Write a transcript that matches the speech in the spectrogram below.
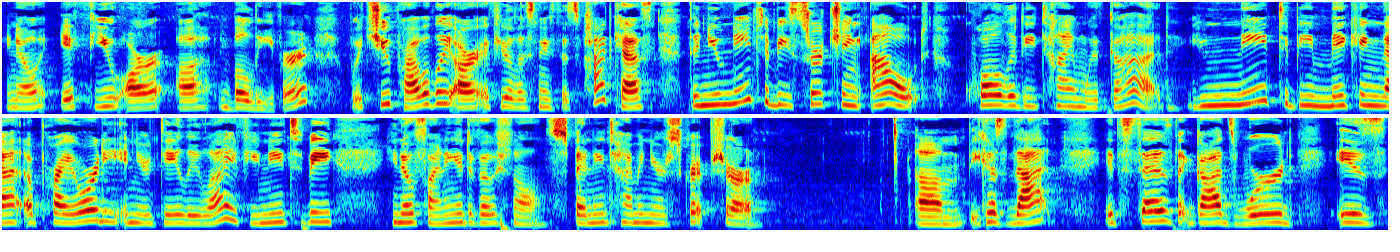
You know, if you are a believer, which you probably are if you're listening to this podcast, then you need to be searching out quality time with God. You need to be making that a priority in your daily life. You need to be, you know, finding a devotional, spending time in your scripture. Um, because that, it says that God's word is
